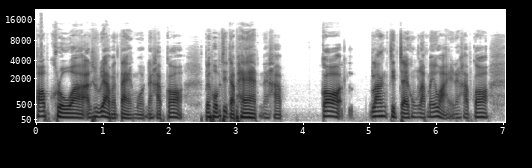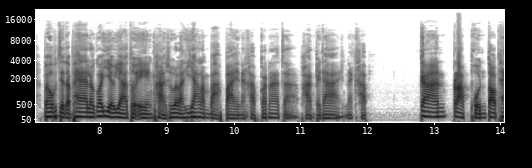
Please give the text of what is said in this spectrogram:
ครอบครัวอะไรทุกอย่างมันแตกหมดนะครับ ก็ไปพบจิตแพทย์นะครับ ก็ ร่างจิตใจคงรับไม่ไหวนะครับ ก็ไปพบจิตแพทย์แล้วก็เยียวยาตัวเองผ่านช่วงเวลาที่ยากลำบากไปนะครับ ก็น่าจะผ่านไปได้นะครับ การปรับผลตอบแท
